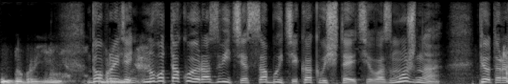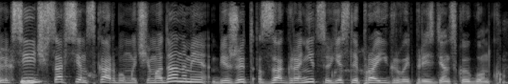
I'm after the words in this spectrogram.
Добрый день. Добрый, Добрый день. день. Ну вот такое развитие событий, как вы считаете, возможно? Петр Алексеевич со всем скарбом и чемоданами бежит за границу, если проигрывает президентскую гонку.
